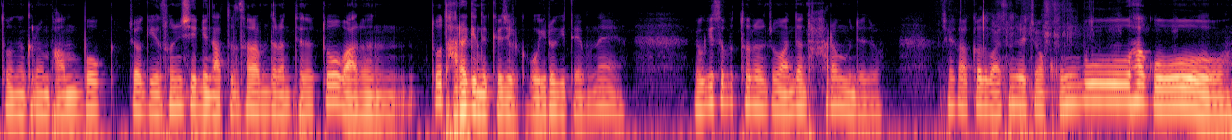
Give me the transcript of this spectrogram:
또는 그런 반복적인 손실이 났던 사람들한테도 또 많은 또 다르게 느껴질 거고 이러기 때문에 여기서부터는 좀 완전 다른 문제죠. 제가 아까도 말씀드렸지만 공부하고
